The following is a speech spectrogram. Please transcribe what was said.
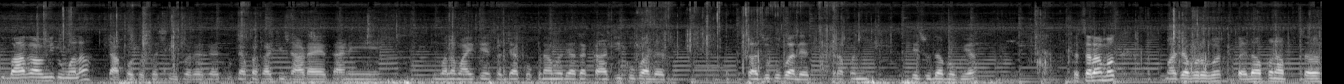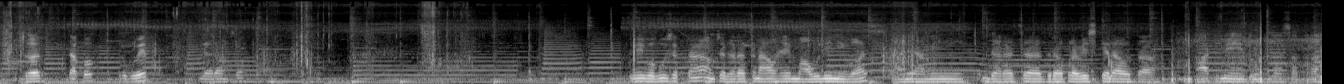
ती बाग आम्ही तुम्हाला दाखवतो कशी परत आहे कुठल्या प्रकारची झाडं आहेत आणि तुम्हाला माहिती आहे सध्या कोकणामध्ये आता काजी खूप आलं काजू खूप आले आहेत तर आपण ते सुद्धा बघूया. तर चला मग माझ्याबरोबर पहिलं आपण आपलं घर दाखव बघूयात. घर आमचं तुम्ही बघू शकता आमच्या घराचं नाव आहे माऊली निवास आणि आम्ही घराचा गृहप्रवेश केला होता आठ मे दोन हजार सतराला.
